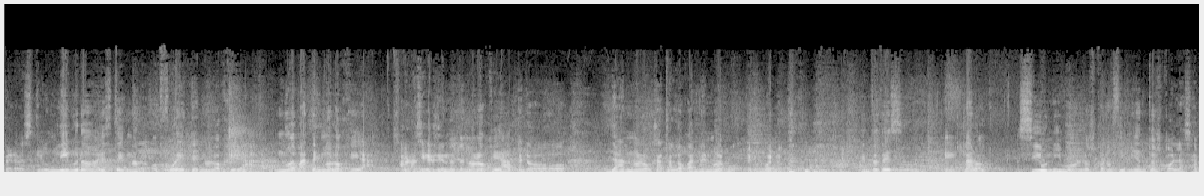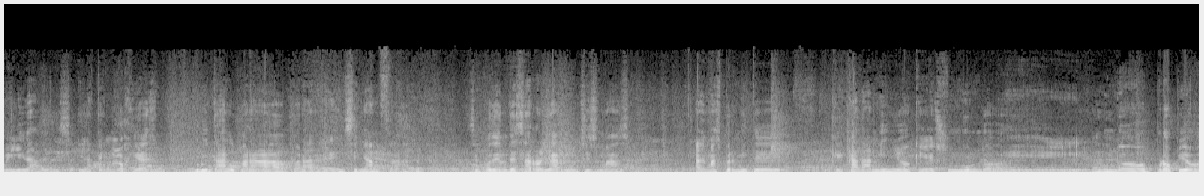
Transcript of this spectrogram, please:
pero es que un libro es tecnología, o fue tecnología, nueva tecnología. Ahora sigue siendo tecnología, pero ya no lo catalogan de nuevo, pero bueno. Entonces, eh, claro, si unimos los conocimientos con las habilidades, la tecnología es brutal para, para enseñanza. Se pueden desarrollar muchísimas... Además permite que cada niño, que es un mundo y un mundo propio,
